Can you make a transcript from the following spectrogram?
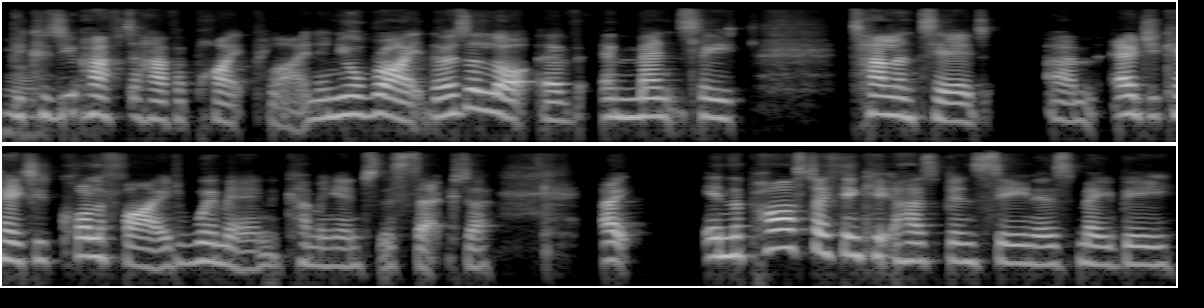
no. because you have to have a pipeline. And you're right. There's a lot of immensely talented, um, educated, qualified women coming into the sector. I, in the past, I think it has been seen as maybe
